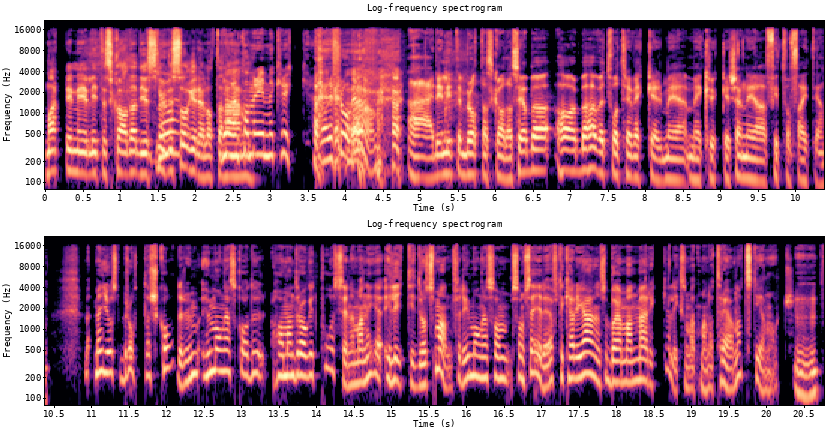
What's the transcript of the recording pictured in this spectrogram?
Martin är lite skadad just nu. Ja. Du såg ju det Lotta. Ja, han han- kommer in med kryckor. Vad är det frågan om? Nej, det är en liten brottarskada. Så jag be- har, behöver två, tre veckor med, med kryckor, sen är jag fit for fight igen. Men- Men just brottarskador, hur, hur många skador har man dragit på sig när man är elitidrottsman? För det är många som, som säger det, efter karriären så börjar man märka liksom att man har tränat stenhårt. Men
